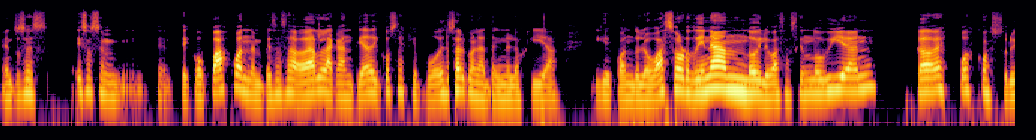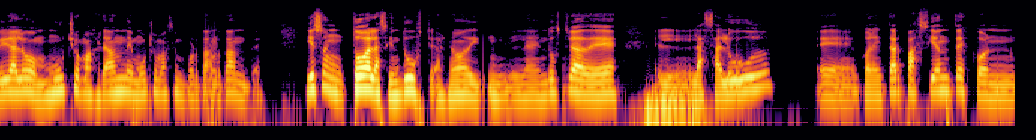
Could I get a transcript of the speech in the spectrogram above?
Entonces, eso te, te, copás cuando empezás a ver la cantidad de cosas que podés hacer con la tecnología y que cuando lo vas ordenando y lo vas haciendo bien, cada vez puedes construir algo mucho más grande, mucho más importante. Y eso en todas las industrias, ¿no? En la industria de la salud, eh, conectar pacientes con,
